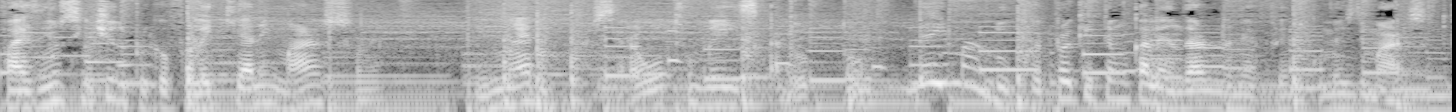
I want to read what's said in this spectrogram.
faz nenhum sentido, porque eu falei que era em março, né? E não era em março, era outro mês, cara. Eu tô bem maluco. É porque tem um calendário na minha frente com o mês de março aqui.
